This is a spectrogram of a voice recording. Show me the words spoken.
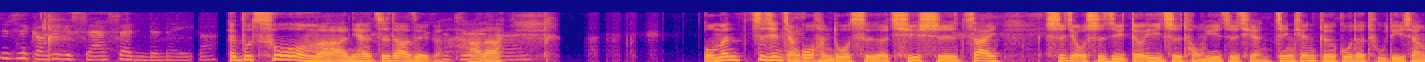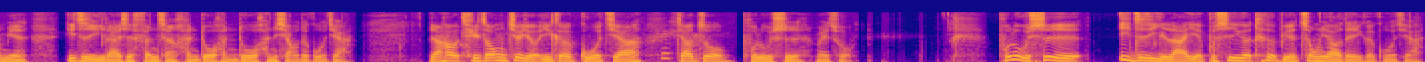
就是搞那个杀神的那一个。哎，不错嘛，你还知道这个？好了，我们之前讲过很多次了。其实，在十九世纪德意志统一之前，今天德国的土地上面一直以来是分成很多很多很小的国家。然后其中就有一个国家叫做普鲁士，没错。普鲁士一直以来也不是一个特别重要的一个国家，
